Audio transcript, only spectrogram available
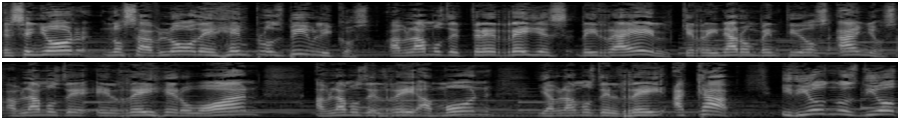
el Señor nos habló de ejemplos bíblicos. Hablamos de tres reyes de Israel que reinaron 22 años. Hablamos del el rey Jeroboam, hablamos del rey Amón y hablamos del rey Acab. Y Dios nos dio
